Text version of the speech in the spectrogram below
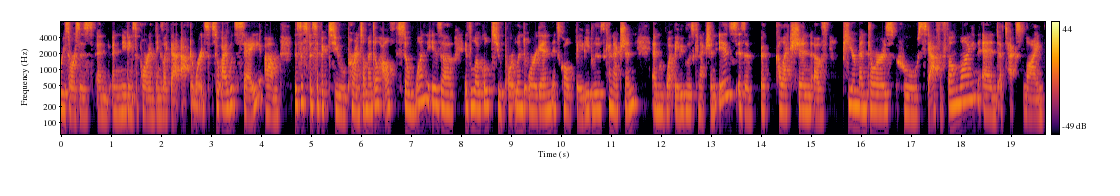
resources and, and needing support and things like that afterwards. So I would say um, this is specific to parental mental health. So one is a is local to Portland, Oregon. It's called Baby Blues Connection, and what Baby Blues Connection is is a, a collection of peer mentors who staff a phone line and a text line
